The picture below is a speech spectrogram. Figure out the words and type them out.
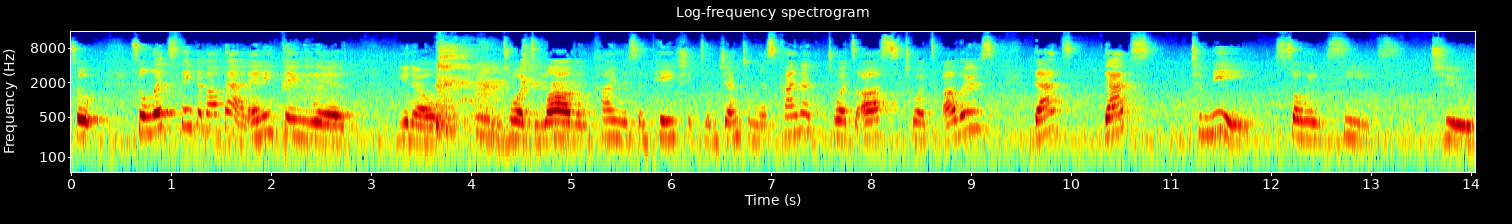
So, so let's think about that. Anything with, you know, towards love and kindness and patience and gentleness, kind of towards us, towards others. That's that's to me sowing seeds to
